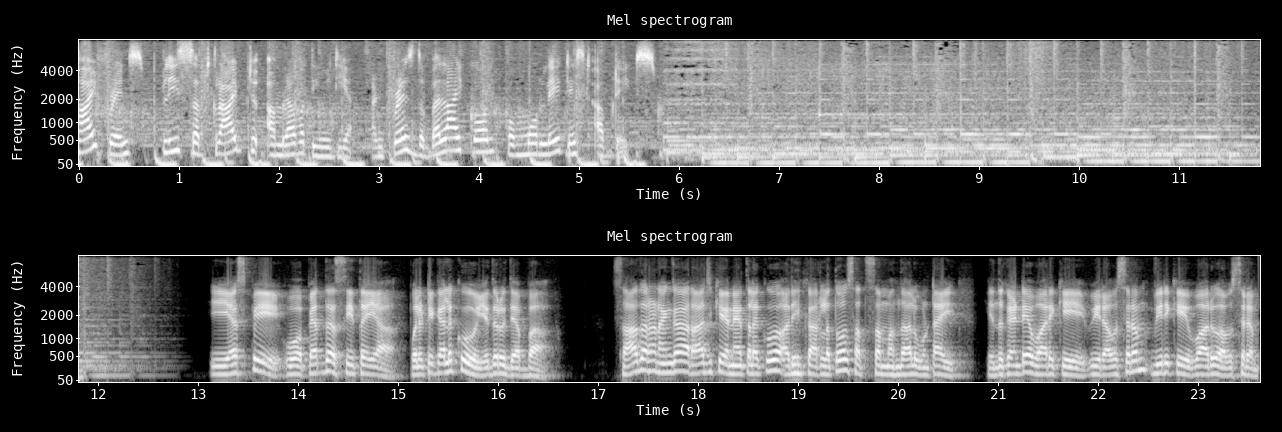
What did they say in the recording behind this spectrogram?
Hi friends please subscribe to Amaravati media and press the bell icon for more latest updates ఈ ఎస్పీ ఓ పెద్ద సీతయ్య పొలిటికల్కు ఎదురు దెబ్బ. సాధారణంగా రాజకీయ నేతలకు అధికారులతో సత్సంబంధాలు ఉంటాయి. ఎందుకంటే వారికి వీరవసరం అవసరం వీరికి వారు అవసరం.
